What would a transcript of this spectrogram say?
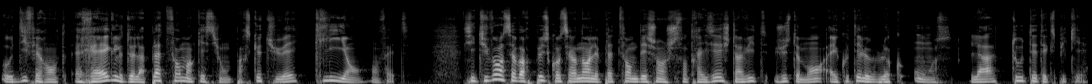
aux différentes règles de la plateforme en question, parce que tu es client en fait. Si tu veux en savoir plus concernant les plateformes d'échange centralisées, je t'invite justement à écouter le bloc 11. Là, tout est expliqué.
